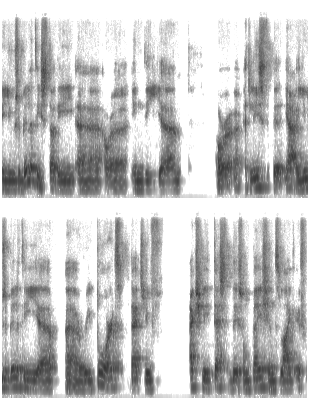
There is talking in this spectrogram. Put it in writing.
a usability study uh, or uh, in the um, or uh, at least uh, yeah, a usability uh, report that you've actually tested this on patients. Like if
